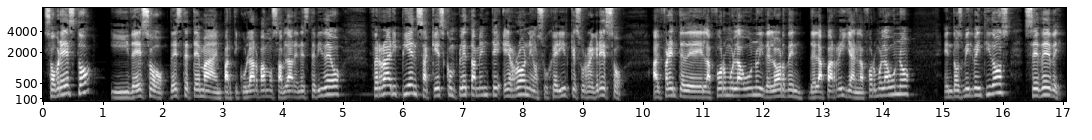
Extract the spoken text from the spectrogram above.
Sobre esto y de eso, de este tema en particular vamos a hablar en este video, Ferrari piensa que es completamente erróneo sugerir que su regreso al frente de la Fórmula 1 y del orden de la parrilla en la Fórmula 1 en 2022 se debe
